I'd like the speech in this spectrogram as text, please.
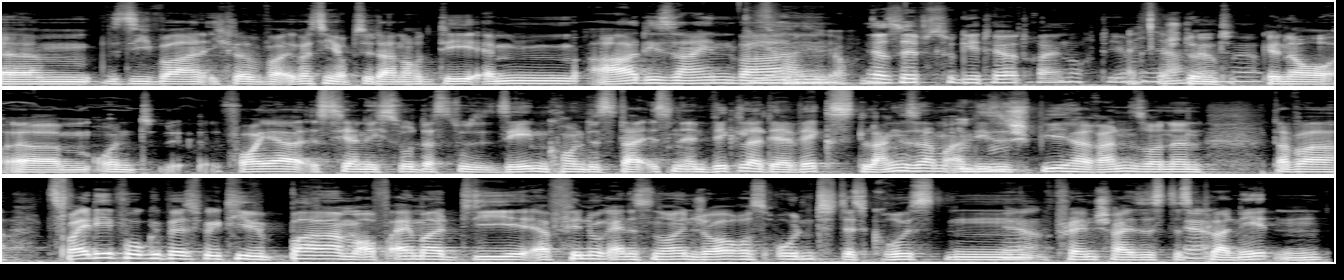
Ähm, sie waren, ich glaube, ich weiß nicht, ob sie da noch DMA-Design waren. Ja, selbst zu GTA 3 noch DMA. Ja? Stimmt, ja. genau. Ähm, und vorher ist ja nicht so, dass du sehen konntest, da ist ein Entwickler, der wächst langsam an mhm. dieses Spiel heran, sondern da war 2D-Vogelperspektive, bam, auf einmal die Erfindung eines neuen Genres und des größten ja. Franchises des Planeten.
